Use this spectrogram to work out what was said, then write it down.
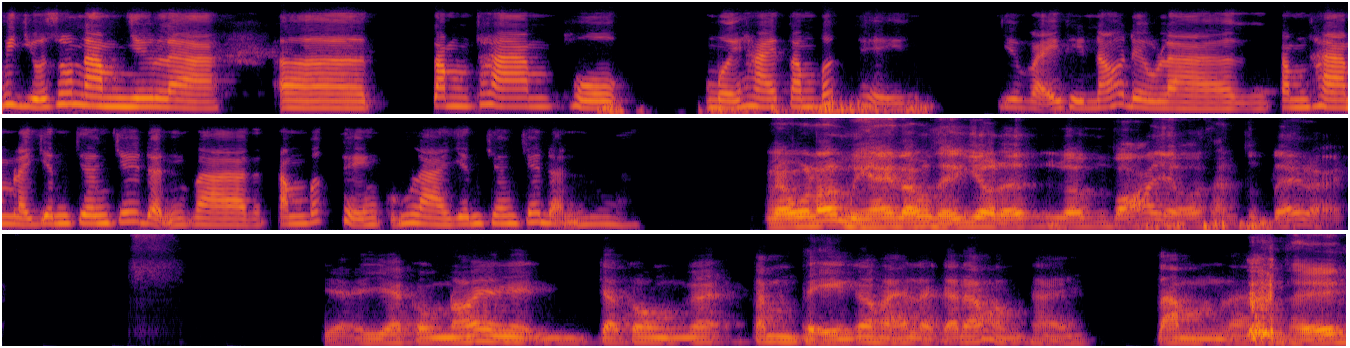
ví dụ số 5 như là ờ, tâm tham thuộc 12 tâm bất thiện. Như vậy thì nó đều là tâm tham là danh chân chế định và tâm bất thiện cũng là danh chân chế định. Luôn à. đâu có nói 12 đâu thiện vô được gom bó vô thành thực đế rồi. Dạ, dạ con nói cho con cái tâm thiện có phải là cái đó không thầy? Tâm là tâm thiện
